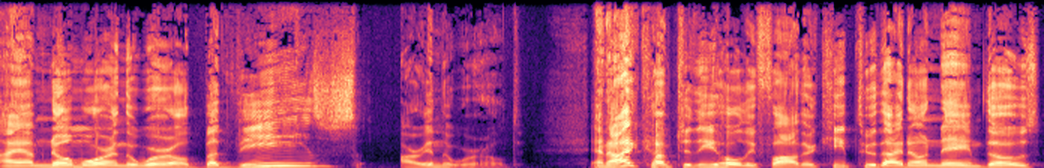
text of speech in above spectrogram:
I am no more in the world, but these are in the world. And I come to thee, Holy Father, keep through thine own name those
